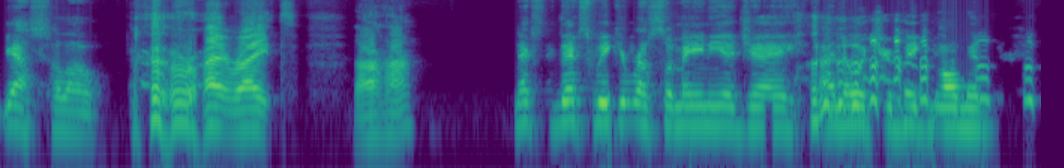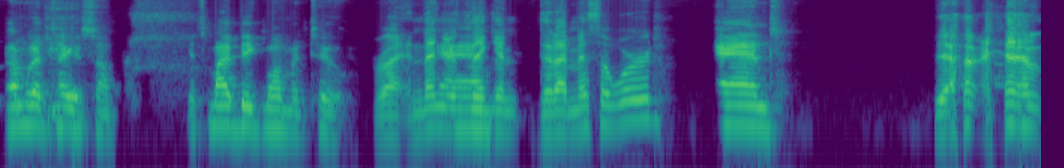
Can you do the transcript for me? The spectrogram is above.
yes, hello. right, right. Uh huh. Next next week at WrestleMania, Jay. I know it's your big moment. I'm going to tell you something. It's my big moment too. Right, and then you're thinking, did I miss a word? And Yeah,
